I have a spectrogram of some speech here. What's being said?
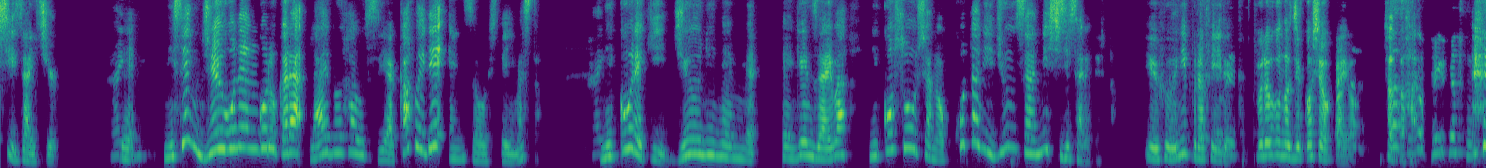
市在住。はい。で2015年頃からライブハウスやカフェで演奏していますと。はいニコ歴12年目。えー現在はニコ奏者の小谷淳さんに支持されているというふうにプロフィール、ブログの自己紹介をちょっとはごい。とうございます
